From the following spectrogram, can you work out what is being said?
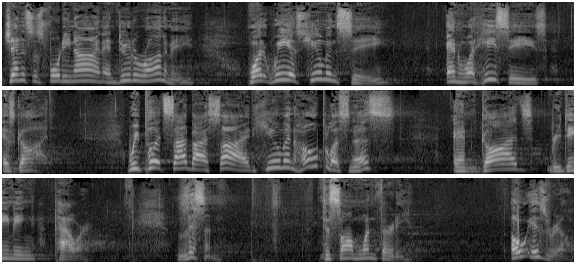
Genesis 49 and Deuteronomy what we as humans see and what He sees as God. We put side by side human hopelessness and God's redeeming power. Listen to Psalm 130. O Israel,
